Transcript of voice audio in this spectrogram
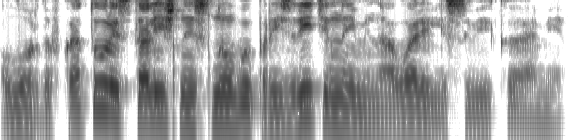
лордов которой столичные снобы презрительно именовали лесовиками.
